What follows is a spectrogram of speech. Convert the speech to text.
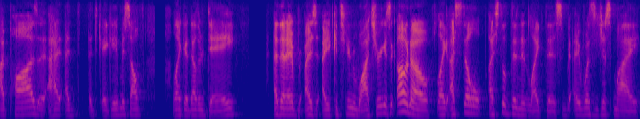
I paused, I I, I gave myself like another day and then I, I, I continued watching. It's like, oh no, like I still I still didn't like this. It wasn't just my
